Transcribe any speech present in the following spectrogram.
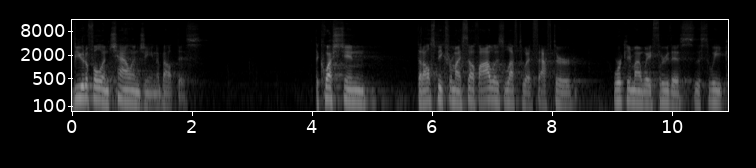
beautiful and challenging about this, the question that I'll speak for myself, I was left with after working my way through this this week.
